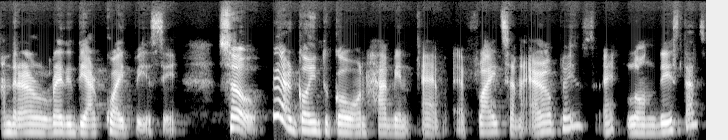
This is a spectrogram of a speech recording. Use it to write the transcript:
and they are already they are quite busy. So we are going to go on having flights and airplanes, right? Eh, long distance,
